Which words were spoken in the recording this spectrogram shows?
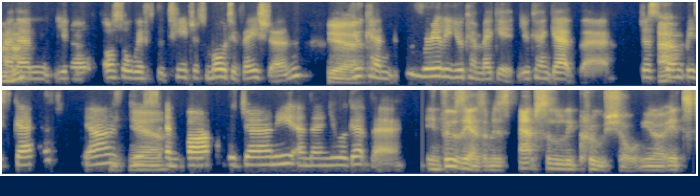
mm-hmm. and then you know also with the teacher's motivation yeah you can really you can make it you can get there just don't be scared yeah just yeah. embark the journey and then you will get there. Enthusiasm is absolutely crucial you know it's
